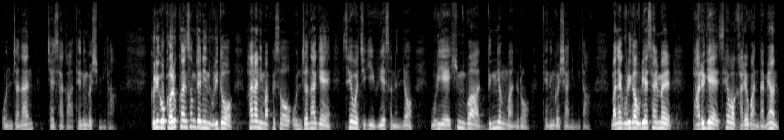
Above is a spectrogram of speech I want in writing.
온전한 제사가 되는 것입니다. 그리고 거룩한 성전인 우리도 하나님 앞에서 온전하게 세워지기 위해서는요, 우리의 힘과 능력만으로 되는 것이 아닙니다. 만약 우리가 우리의 삶을 바르게 세워가려고 한다면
